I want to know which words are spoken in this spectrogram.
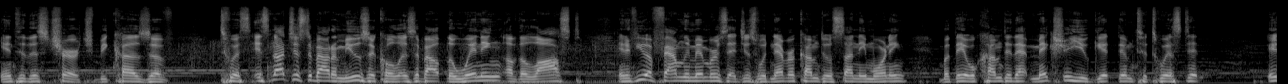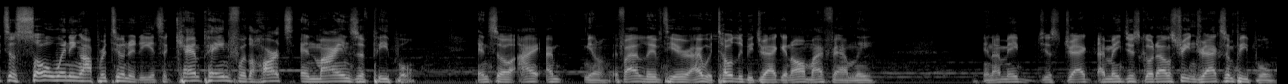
into this church because of twist. It's not just about a musical, it's about the winning of the lost. And if you have family members that just would never come to a Sunday morning, but they will come to that, make sure you get them to twist it. It's a soul winning opportunity. It's a campaign for the hearts and minds of people. And so I, I'm, you know, if I lived here, I would totally be dragging all my family. And I may just drag, I may just go down the street and drag some people.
